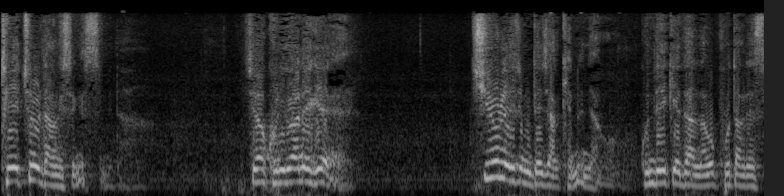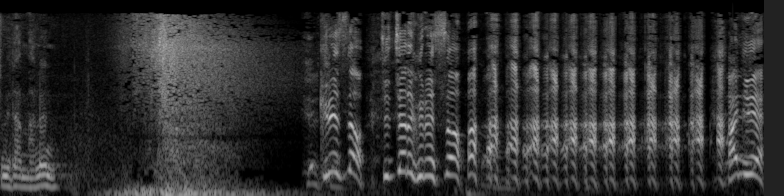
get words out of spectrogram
퇴출을 당하게 생겼습니다. 제가 군의관에게 치료를 해주면 되지 않겠느냐고 군대에 있게 해달라고 부탁을 했습니다만은 그랬어. 진짜로 그랬어. 아니 왜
